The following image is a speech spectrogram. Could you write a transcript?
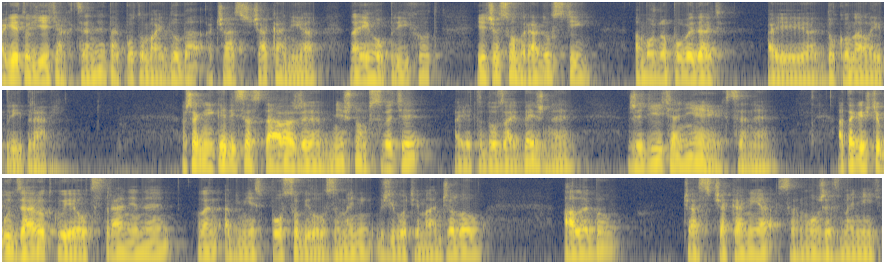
Ak je to dieťa chcené, tak potom aj doba a čas čakania na jeho príchod je časom radosti a možno povedať aj dokonalej prípravy. Avšak niekedy sa stáva, že v dnešnom svete, a je to dosť aj bežné, že dieťa nie je chcené. A tak ešte buď zárodku je odstránené, len aby nespôsobilo zmeny v živote manželov, alebo čas čakania sa môže zmeniť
